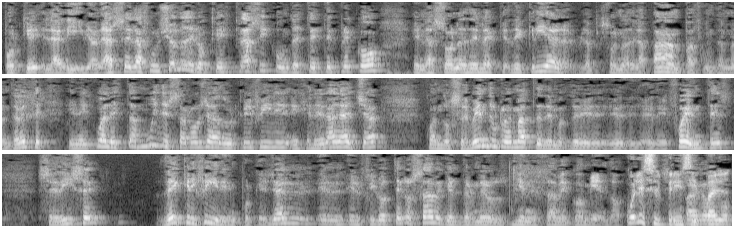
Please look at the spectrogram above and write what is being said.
porque la alivia, hace la función de lo que es clásico un destete precoz en las zonas de, la, de cría, la zona de la pampa fundamentalmente, en el cual está muy desarrollado el feeding en general hacha, cuando se vende un remate de fuentes, se dice de crifiding, porque ya el, el, filotero sabe que el ternero viene sabe comiendo. ¿Cuál es el principal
